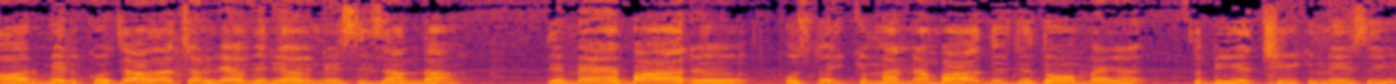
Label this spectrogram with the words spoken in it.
ਔਰ ਮੇਰੇ ਕੋ ਜ਼ਿਆਦਾ ਚੱਲਿਆ ਫਿਰਿਆ ਵੀ ਨਹੀਂ ਸੀ ਜਾਂਦਾ। ਤੇ ਮੈਂ ਬਾਹਰ, ਉਸ ਤੋਂ ਇੱਕ ਮਹੀਨਾ ਬਾਅਦ ਜਦੋਂ ਮੈਂ ਤਬੀਅਤ ਠੀਕ ਨਹੀਂ ਸੀ,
